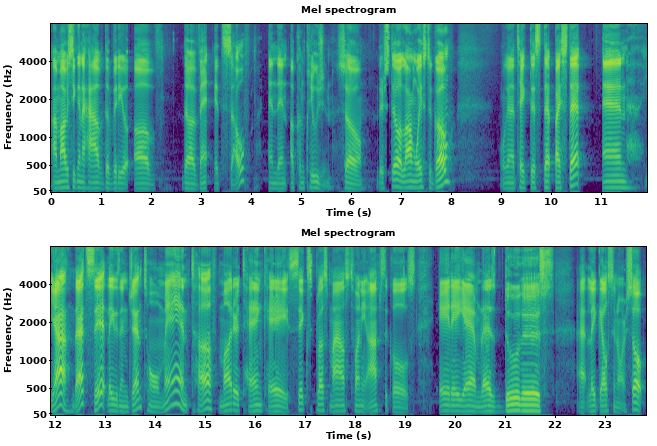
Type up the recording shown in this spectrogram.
I'm obviously going to have the video of the event itself and then a conclusion. So there's still a long ways to go. We're going to take this step by step. And yeah, that's it, ladies and gentlemen. Tough Mudder 10K, six plus miles, 20 obstacles, 8 a.m. Let's do this at Lake Elsinore. So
